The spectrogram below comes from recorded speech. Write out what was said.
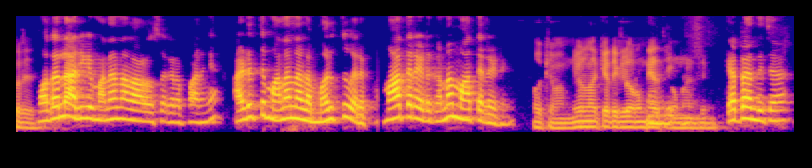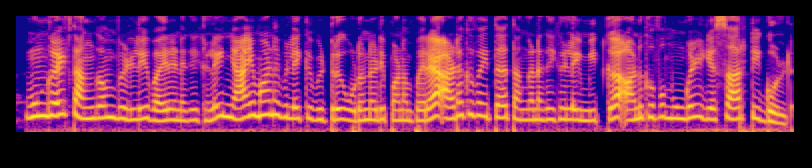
முதல்ல அறிவியல் மனநல ஆலோசகரை பாருங்க. அடுத்து மனநல மருத்துவரை. மாத்திரை எடுக்கணும்னா மாத்திரை எடுங்க. Okay ma'am. இவ்வளோ கேட்டுக்கலாம் ரொம்ப நேரத்துக்கு ரொம்ப நன்றி கரெக்டாக இருந்துச்சா? உங்கள் தங்கம் வெள்ளி வைர நகைகளை நியாயமான விலைக்கு விற்று உடனடி பணம் பெற அடகு வைத்த தங்க நகைகளை மீட்க அணுகவும் உங்கள் எஸ்ஆர்டி கோல்ட்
